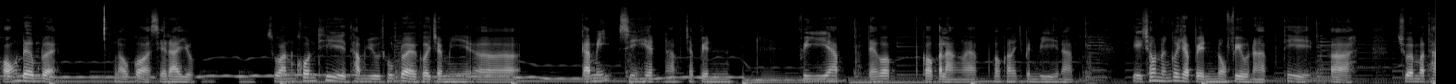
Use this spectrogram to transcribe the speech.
ของเดิมด้วย เราก็เสียดายอยู่ ส่วนคนที่ทำ YouTube ด้วยก็จะมีเอ่อกามิซีเฮดนะครับจะเป็นฟรีครับแต่ก็ก็กำลังนะครับก็กำลังจะเป็น V นะครับ อีกช่องหนึ่งก็จะเป็น No f i l นะครับที่เอ่อชวนมาท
